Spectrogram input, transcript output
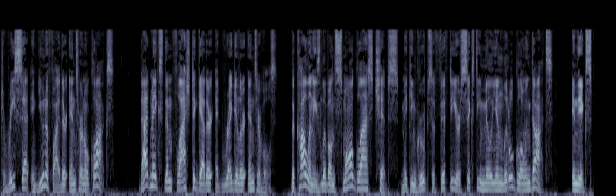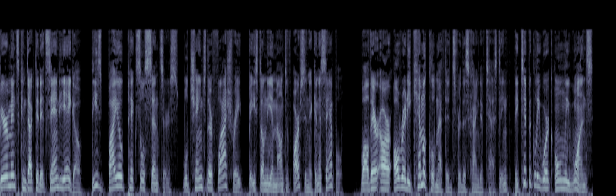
to reset and unify their internal clocks. That makes them flash together at regular intervals. The colonies live on small glass chips, making groups of 50 or 60 million little glowing dots. In the experiments conducted at San Diego, these biopixel sensors will change their flash rate based on the amount of arsenic in a sample. While there are already chemical methods for this kind of testing, they typically work only once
